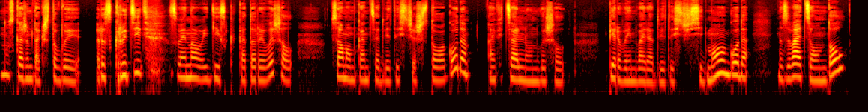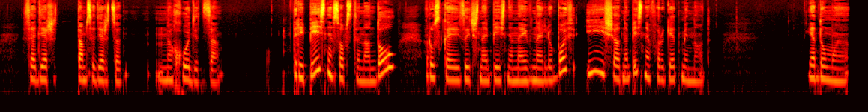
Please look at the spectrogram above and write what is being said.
ну, скажем так, чтобы раскрутить свой новый диск, который вышел в самом конце 2006 года. Официально он вышел 1 января 2007 года. Называется он «Дол». Содержит, там содержится, находится три песни, собственно, «Дол», русскоязычная песня «Наивная любовь» и еще одна песня «Forget Me Not». Я думаю,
